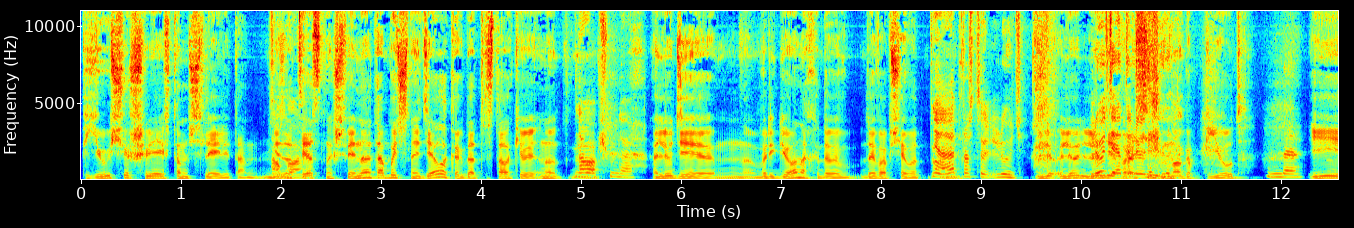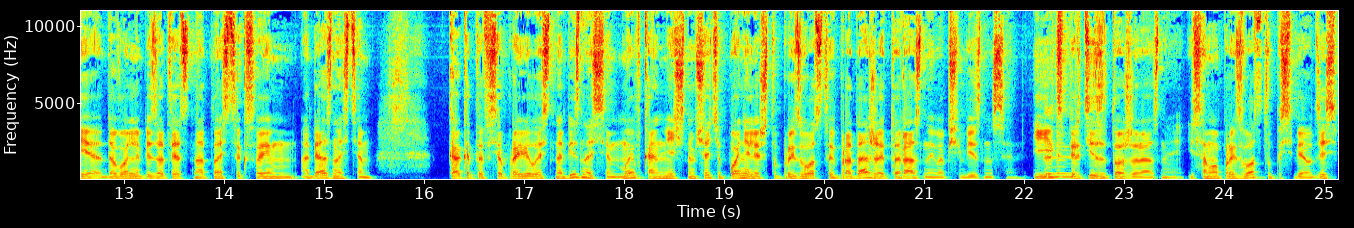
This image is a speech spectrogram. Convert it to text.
пьющих швей, в том числе, или там безответственных швей. Но ну, это обычное дело, когда ты сталкиваешься... Ну, ну, в общем, да. Люди в регионах, да, да и вообще вот... Не, это просто люди. Лю- лю- люди, люди в России люди. много пьют да. и довольно безответственно относятся к своим обязанностям. Как это все проявилось на бизнесе, мы в конечном счете поняли, что производство и продажи – это разные вообще бизнесы. И угу. экспертиза тоже разные. И само производство по себе, вот здесь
